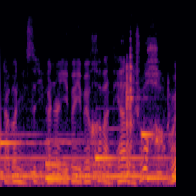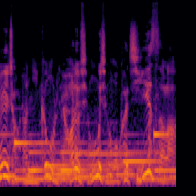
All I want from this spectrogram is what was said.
是大哥，你自己跟这一杯一杯喝半天了，你说我好不容易找着你，跟我聊聊行不行？我快急死了。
